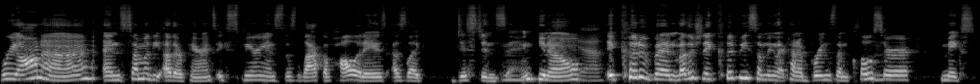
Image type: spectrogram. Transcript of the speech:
Brianna and some of the other parents experienced this lack of holidays as like distancing, mm-hmm. you know? Yeah. It could have been Mother's Day could be something that kind of brings them closer, mm-hmm. makes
